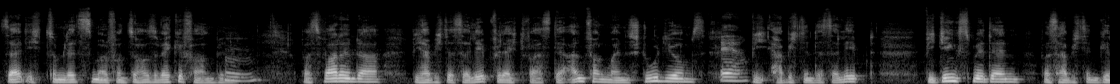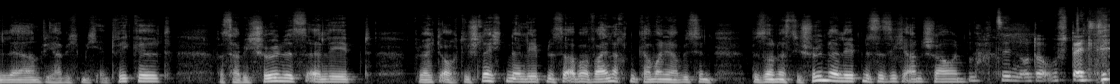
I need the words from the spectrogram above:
seit ich zum letzten Mal von zu Hause weggefahren bin. Mhm. Was war denn da? Wie habe ich das erlebt? Vielleicht war es der Anfang meines Studiums. Ja. Wie habe ich denn das erlebt? Wie ging es mir denn? Was habe ich denn gelernt? Wie habe ich mich entwickelt? Was habe ich Schönes erlebt? Vielleicht auch die schlechten Erlebnisse, aber Weihnachten kann man ja ein bisschen besonders die schönen Erlebnisse sich anschauen. Macht Sinn unter Umständen.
